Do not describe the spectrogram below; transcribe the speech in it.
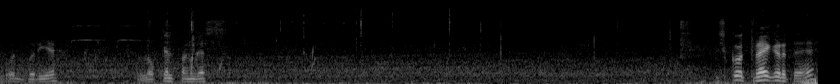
बहुत बढ़िया। लोकल फंगस इसको ट्राई करते हैं।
